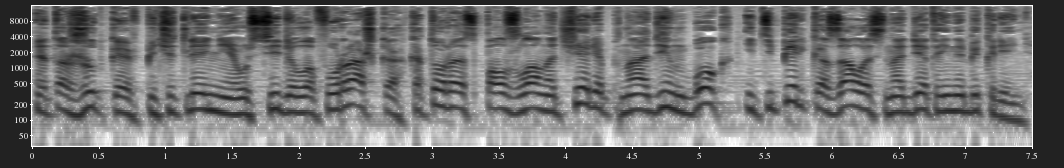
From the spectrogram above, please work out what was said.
Это жуткое впечатление усилила фуражка, которая сползла на череп на один бок и теперь казалась надетой на бекрень.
